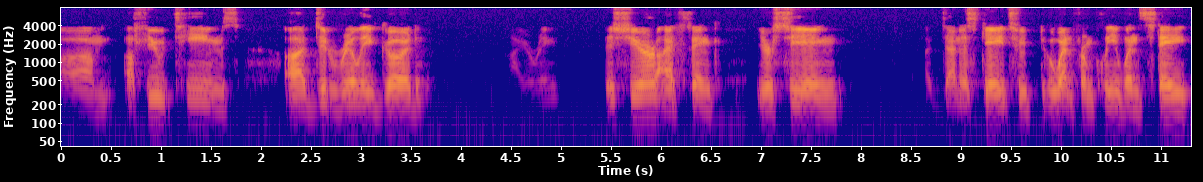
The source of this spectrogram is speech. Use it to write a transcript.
um, a few teams uh, did really good hiring this year. I think you're seeing Dennis Gates, who who went from Cleveland State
